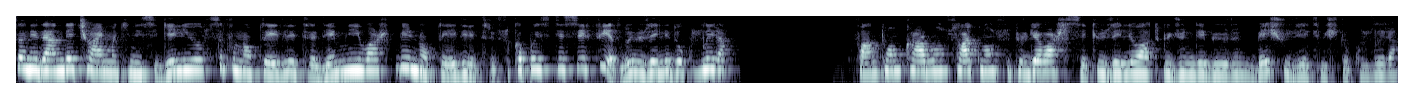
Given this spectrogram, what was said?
Sani'den de çay makinesi geliyor. 0.7 litre demliği var. 1.7 litre su kapasitesi. Fiyatı da 159 lira. Phantom Carbon Cyclone süpürge var. 850 watt gücünde bir ürün. 579 lira.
